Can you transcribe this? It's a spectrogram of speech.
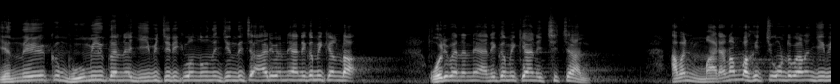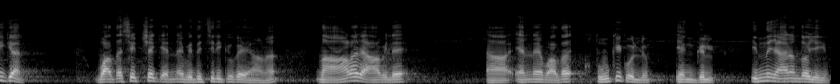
എന്നേക്കും ഭൂമിയിൽ തന്നെ ജീവിച്ചിരിക്കുമെന്നും ഒന്നും ചിന്തിച്ച് ആരും എന്നെ അനുഗമിക്കണ്ട. ഒരുവൻ എന്നെ അനുഗമിക്കാൻ ഇച്ഛിച്ചാൽ അവൻ മരണം വഹിച്ചുകൊണ്ട് വേണം ജീവിക്കാൻ. വധശിക്ഷയ്ക്ക് എന്നെ വിധിച്ചിരിക്കുകയാണ്. നാളെ രാവിലെ എന്നെ വധ തൂക്കിക്കൊല്ലും എങ്കിൽ ഇന്ന് ഞാനെന്തോ ചെയ്യും?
